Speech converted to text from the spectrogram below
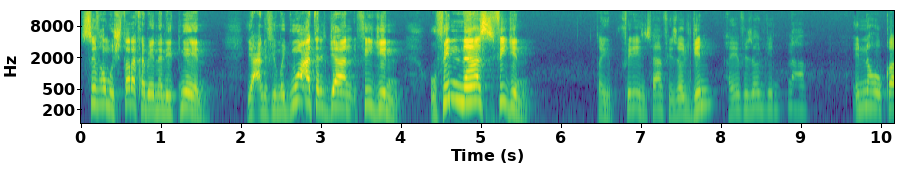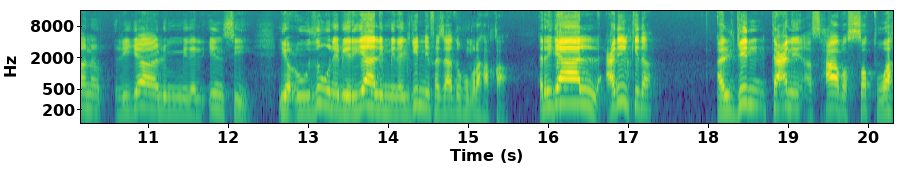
صفة مشتركة بين الاثنين. يعني في مجموعة الجان في جن وفي الناس في جن. طيب في الإنسان في زول جن؟ هي في زول جن. نعم. إنه كان رجال من الإنس يعوذون برجال من الجن فزادهم رهقا. رجال عديل كده. الجن تعني أصحاب السطوة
